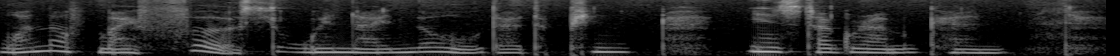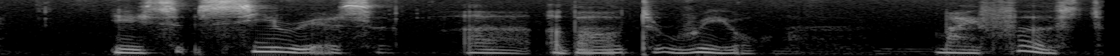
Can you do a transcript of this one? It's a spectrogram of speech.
one of my first when I know that pin Instagram can is serious uh, about reel. My first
